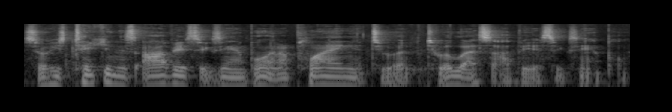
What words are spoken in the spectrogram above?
So he's taking this obvious example and applying it to a, to a less obvious example.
